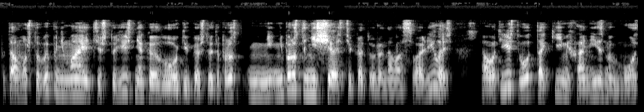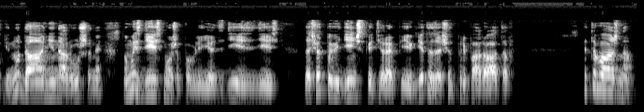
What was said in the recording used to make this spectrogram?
потому что вы понимаете, что есть некая логика, что это просто, не, не просто несчастье, которое на вас свалилось, а вот есть вот такие механизмы в мозге. Ну да, они нарушены, но мы здесь можем повлиять, здесь, здесь, за счет поведенческой терапии, где-то за счет препаратов. Это важно,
